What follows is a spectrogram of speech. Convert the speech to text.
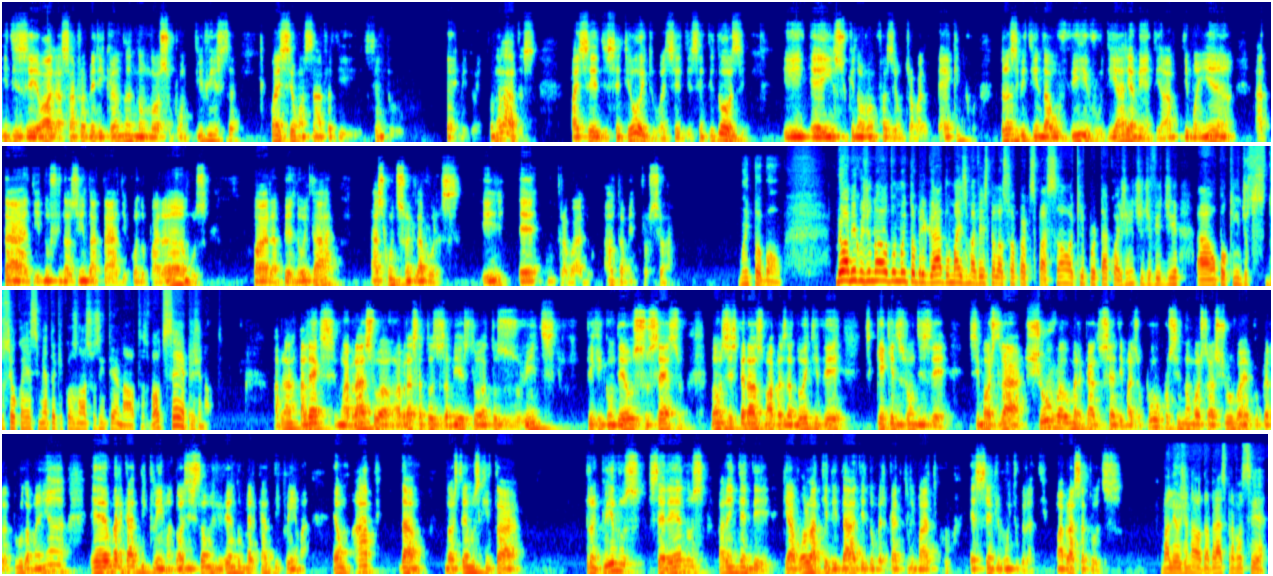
e dizer, olha, a safra americana, no nosso ponto de vista, vai ser uma safra de 110 milhões de toneladas, vai ser de 108, vai ser de 112. E é isso que nós vamos fazer, um trabalho técnico, transmitindo ao vivo, diariamente, de manhã, à tarde, no finalzinho da tarde, quando paramos para pernoitar, as condições de lavouras. E é um trabalho altamente profissional. Muito bom. Meu amigo Ginaldo, muito obrigado mais uma vez pela sua participação aqui, por estar com a gente e dividir uh, um pouquinho de, do seu conhecimento aqui com os nossos internautas. Volte sempre, Ginaldo. Alex, um abraço, um abraço a todos os amigos, a todos os ouvintes. Fiquem com Deus, sucesso. Vamos esperar os mapas da noite e ver o que é que eles vão dizer. Se mostrar chuva, o mercado cede mais um pouco, se não mostrar chuva, recupera tudo amanhã. É o mercado de clima. Nós estamos vivendo um mercado de clima. É um up, down. Nós temos que estar tranquilos, serenos, para entender que a volatilidade do mercado climático é sempre muito grande. Um abraço a todos. Valeu, Ginaldo. Abraço para você.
